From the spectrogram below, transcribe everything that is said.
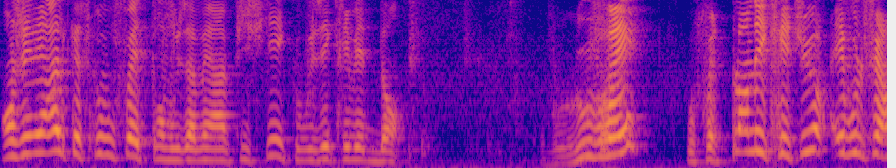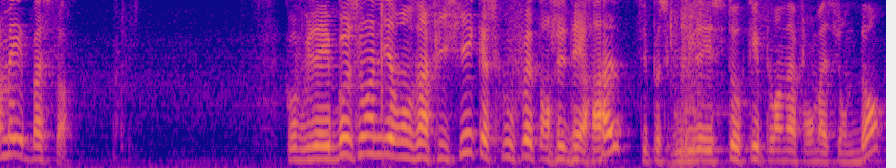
En général, qu'est-ce que vous faites quand vous avez un fichier et que vous écrivez dedans? Vous l'ouvrez, vous faites plein d'écriture et vous le fermez, basta. Quand vous avez besoin de lire dans un fichier, qu'est-ce que vous faites en général? C'est parce que vous avez stocké plein d'informations dedans.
